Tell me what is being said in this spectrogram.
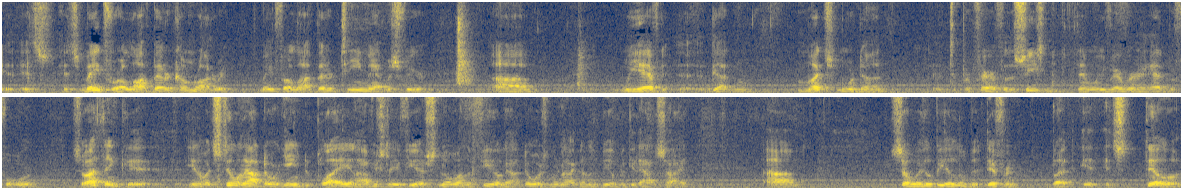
it- it's, it's made for a lot better camaraderie, made for a lot better team atmosphere. Uh, We have uh, gotten much more done to prepare for the season than we've ever had before. So I think, uh, you know, it's still an outdoor game to play, and obviously if you have snow on the field outdoors, we're not gonna be able to get outside. Um, So it'll be a little bit different, but it, it's still,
